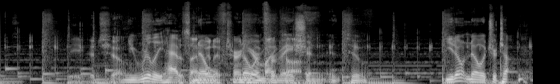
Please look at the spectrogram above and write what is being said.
Be a good show. You really have no turn no information into. You don't know what you're talking.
